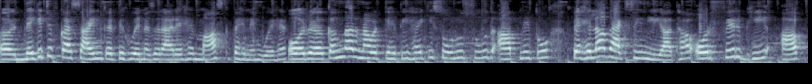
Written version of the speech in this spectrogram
नेगेटिव का साइन करते हुए नज़र आ रहे हैं मास्क पहने हुए हैं। और कंगना रनावत कहती है कि सोनू सूद, आपने तो पहला वैक्सीन लिया था और फिर भी आप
